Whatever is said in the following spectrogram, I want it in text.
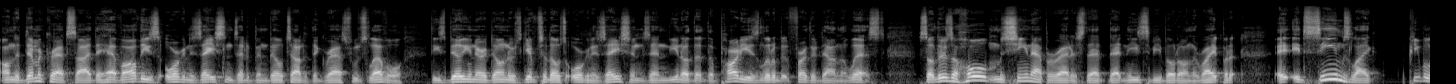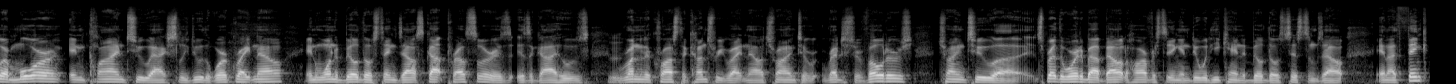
on the Democrat side, they have all these organizations that have been built out at the grassroots level. These billionaire donors give to those organizations, and you know the, the party is a little bit further down the list. So there's a whole machine apparatus that that needs to be built on the right. But it, it seems like people are more inclined to actually do the work right now and want to build those things out. Scott Presler is, is a guy who's running across the country right now trying to register voters, trying to uh, spread the word about ballot harvesting and do what he can to build those systems out. And I think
